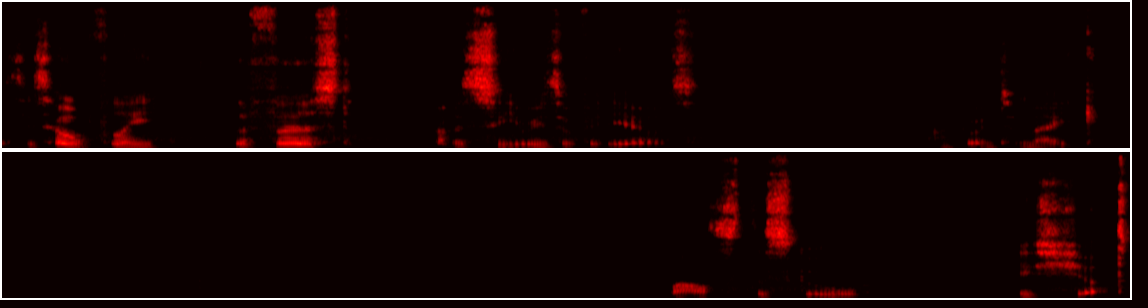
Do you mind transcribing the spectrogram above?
This is hopefully the first of a series of videos I'm going to make whilst the school is shut.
